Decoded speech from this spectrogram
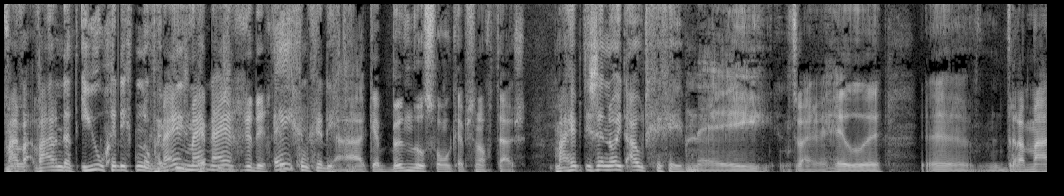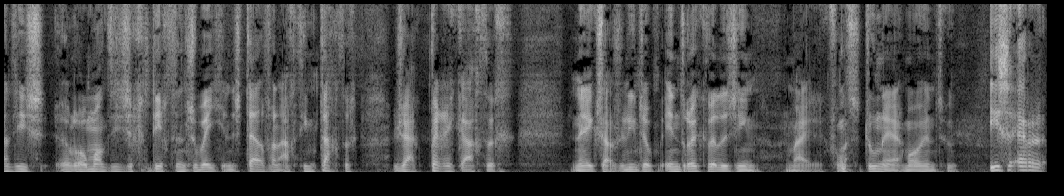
Maar wa- waren dat uw gedichten? Of mijn, ze- eigen gedichten. Eigen gedichten. Ja, ik heb bundels vol, ik heb ze nog thuis. Maar hebt u ze nooit uitgegeven? Nee, het waren heel eh, eh, dramatisch, romantische gedichten. Zo'n beetje in de stijl van 1880. Jacques Perk-achtig. Nee, ik zou ze niet op indruk willen zien. Maar ik vond ze toen erg mooi natuurlijk. Is er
